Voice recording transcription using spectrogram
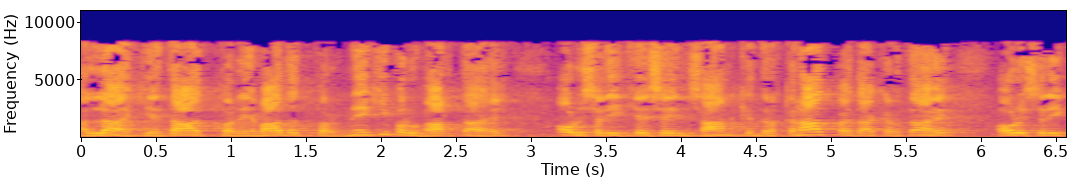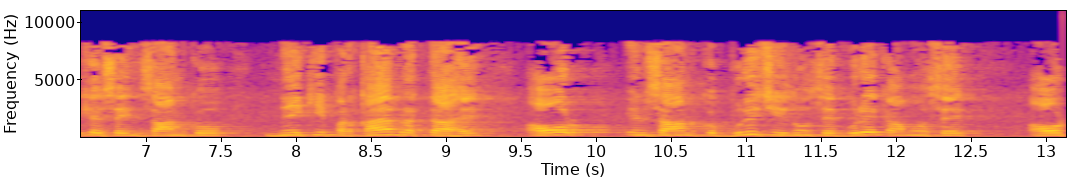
اللہ کی اطاعت پر، عبادت پر، نیکی پر ابھارتا ہے اور اس طریقے سے انسان کے اندر قناعت پیدا کرتا ہے اور اس طریقے سے انسان کو نیکی پر قائم رکھتا ہے اور انسان کو بری چیزوں سے، برے کاموں سے اور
